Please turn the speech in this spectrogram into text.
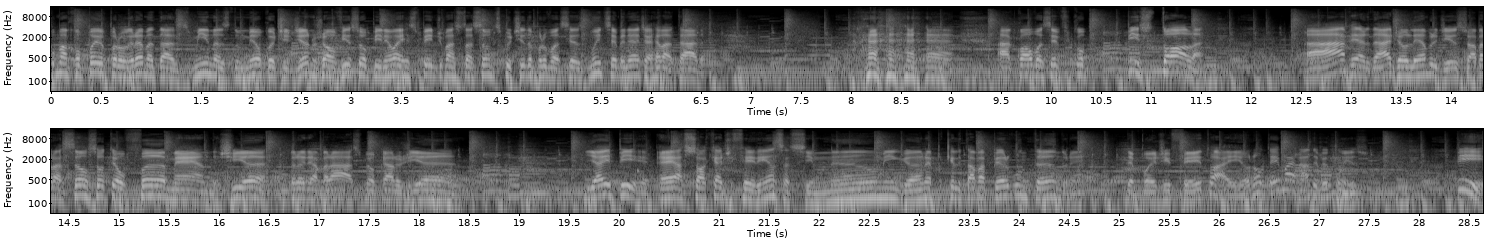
Como acompanho o programa das Minas no meu cotidiano, já ouvi sua opinião a respeito de uma situação discutida por vocês, muito semelhante à relatada. a qual você ficou pistola. Ah, verdade, eu lembro disso. Abração, sou teu fã, man. Gian, um grande abraço, meu caro Gian. E aí, Pi, é, só que a diferença, se não me engano, é porque ele tava perguntando, né? Depois de feito, aí eu não tenho mais nada a ver com isso. Pi,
